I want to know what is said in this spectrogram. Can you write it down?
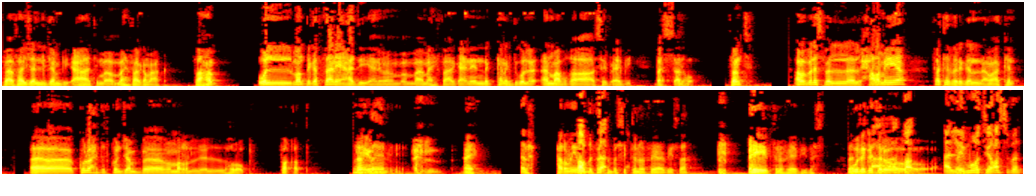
فجأة اللي جنبي عادي ما, ما هي فارقة معك فاهم؟ والمنطقة الثانية عادي يعني ما, ما, ما هي فارقة. يعني انك كأنك تقول أنا ما أبغى اصير VIP بس هذا هو. فهمت؟ أما بالنسبة للحرميه فتفرق الأماكن. آه كل واحدة تكون جنب آه، ممر الهروب فقط. لحظه يعني إيه. طب وظيفتهم بس يقتلون في اي بي صح؟ اي يقتلون في بي بس. وإذا قتلوا آه، اللي. يموت يرسبن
